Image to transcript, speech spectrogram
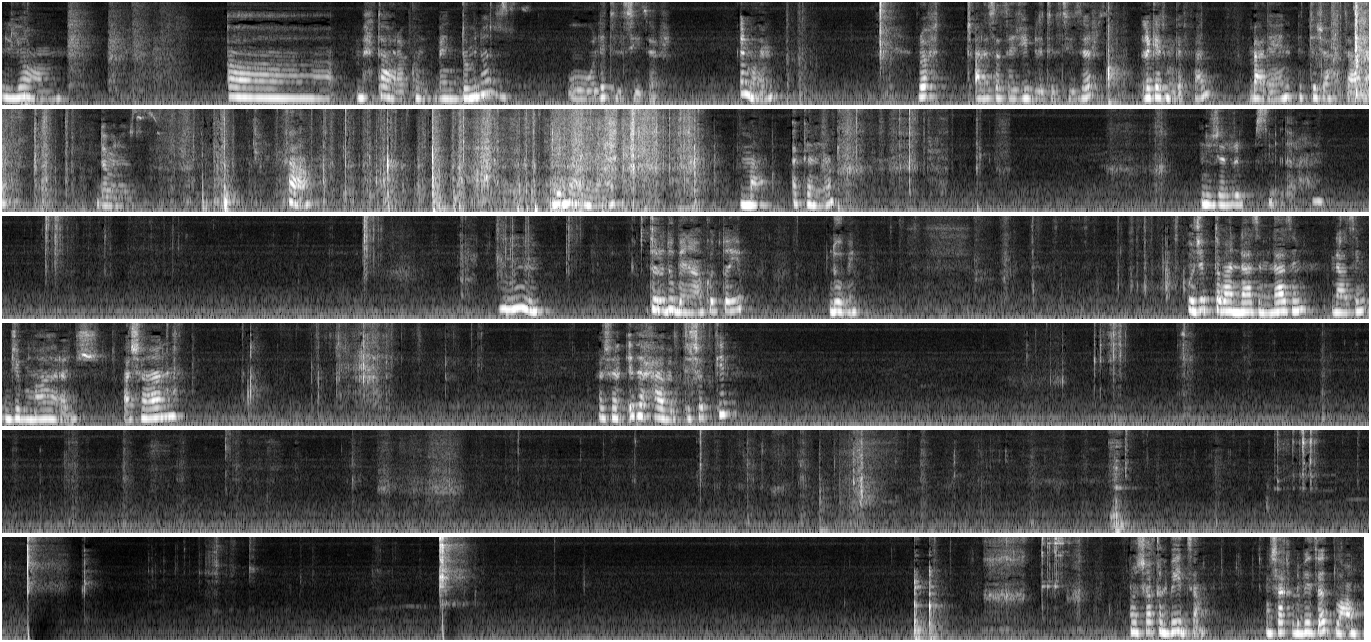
اليوم آه محتارة. كنت بين دومينوز وليتل سيزر المهم رحت على أساس أجيب ليتل سيزر لقيته مقفل. بعدين اتجهت على دومينوز ف بما إننا ما أكلنا نجرب. بسم الله الرحمن ترى دوبي أنا آكل طيب؟ دوبي. وجبت طبعا لازم لازم لازم تجيبوا معاه عشان عشان إذا حابب تشكل عشاق البيتزا. عشاق البيتزا اطلعوا.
